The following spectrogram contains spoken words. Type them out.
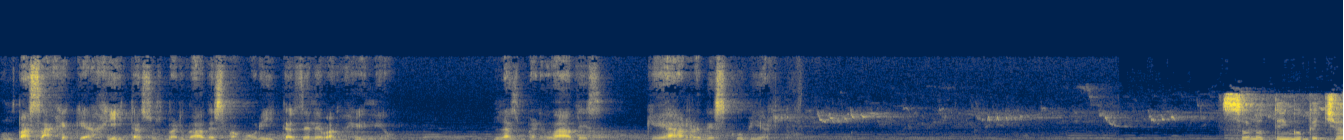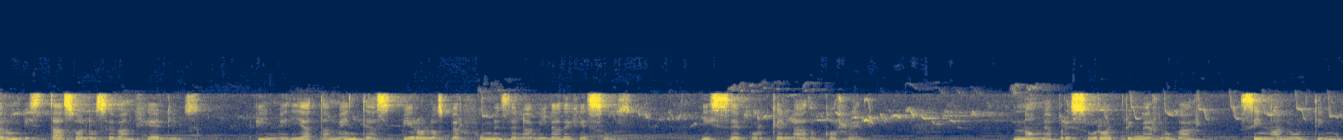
un pasaje que agita sus verdades favoritas del Evangelio, las verdades que ha redescubierto. Solo tengo que echar un vistazo a los evangelios e inmediatamente aspiro los perfumes de la vida de Jesús y sé por qué lado correr. No me apresuro al primer lugar, sino al último.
